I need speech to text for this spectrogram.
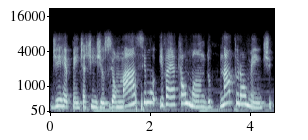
de repente atingir o seu máximo e vai acalmando naturalmente.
